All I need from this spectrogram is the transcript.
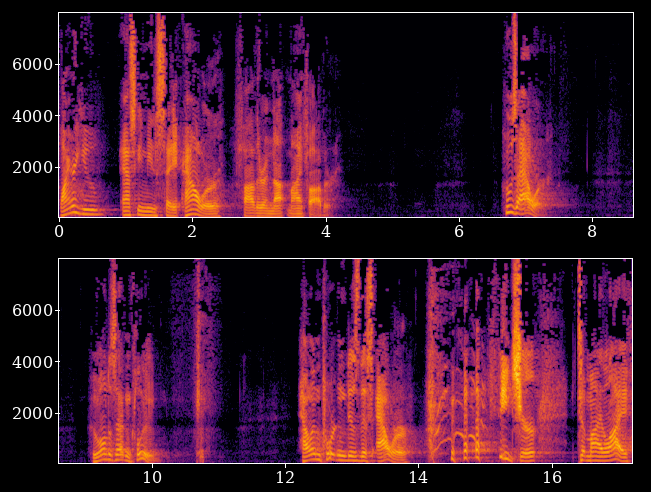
Why are you asking me to say our Father and not my Father? Who's our? Who all does that include? How important is this our feature to my life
